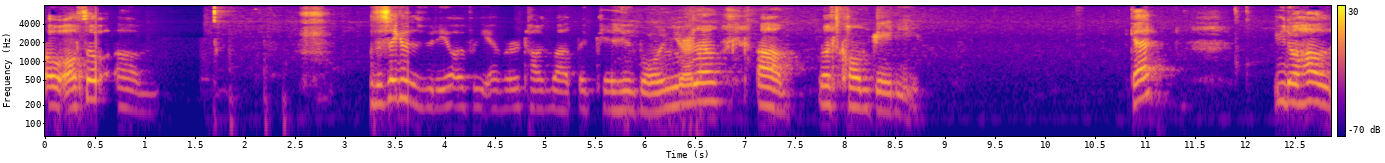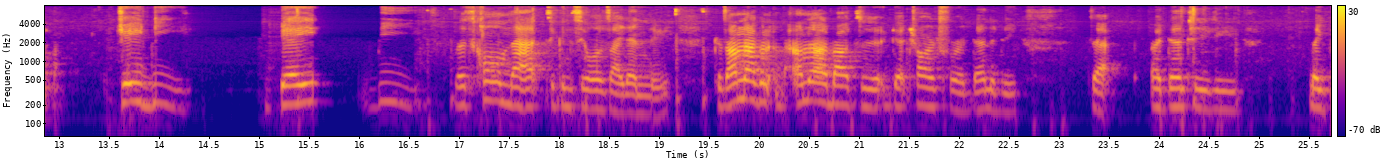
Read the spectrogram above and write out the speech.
oh, also, um, for the sake of this video, if we ever talk about the kid who's bullying me right now, um, let's call him JD. Okay? You know how JD, JD, let's call him that to conceal his identity. Because I'm not gonna, I'm not about to get charged for identity, that identity, like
